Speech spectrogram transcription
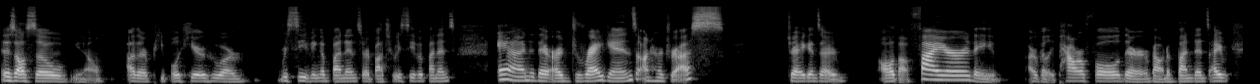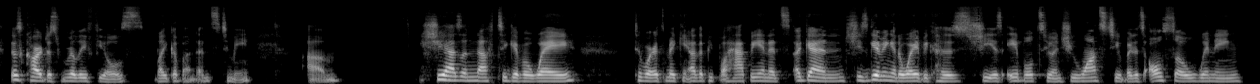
There's also, you know, other people here who are receiving abundance or about to receive abundance. And there are dragons on her dress. Dragons are all about fire. They are really powerful. They're about abundance. I this card just really feels like abundance to me. Um, she has enough to give away to where it's making other people happy, and it's again she's giving it away because she is able to and she wants to, but it's also winning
